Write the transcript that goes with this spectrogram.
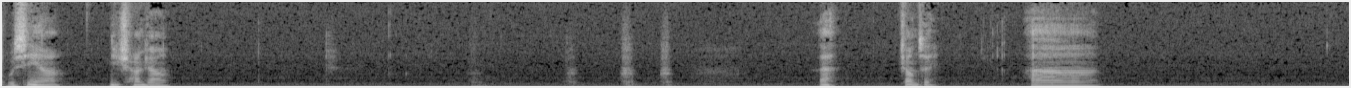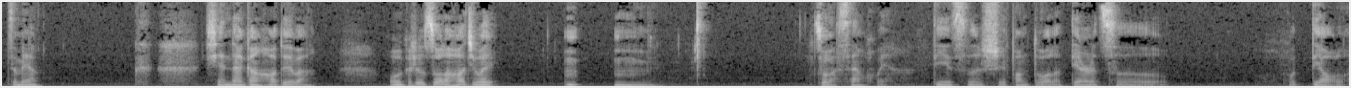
不信啊，你尝尝。来，张嘴，啊！怎么样？咸淡刚好，对吧？我可是做了好几回，嗯嗯，做了三回。第一次水放多了，第二次糊掉了。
